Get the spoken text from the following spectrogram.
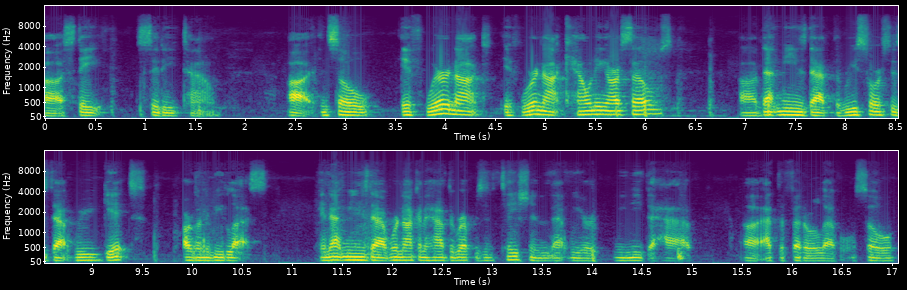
uh, state, city, town. Uh, and so if we're not if we're not counting ourselves, uh, that means that the resources that we get are going to be less, and that means that we're not going to have the representation that we are we need to have uh, at the federal level. So,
